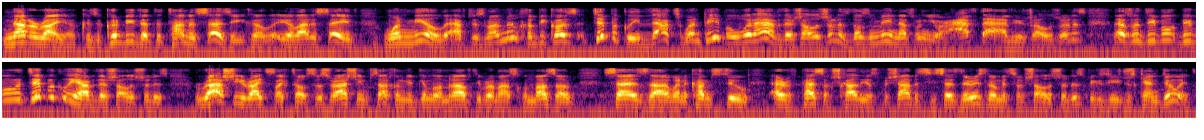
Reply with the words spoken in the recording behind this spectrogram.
not a raya, because it could be that the Tana says you're allowed to save one meal after Zman Mincha, because typically that's when people would have their Shalashudas. Doesn't mean that's when you have to have your Shalashudas. That's when people people would typically have their Shalashudas. Rashi writes like Tosus. Rashi Psachim Yud Gimel Amrav Tibra Maschel Mazon says uh, when it comes to Erev Pesach Shchalios B'Shabbos, he says there is no mitzvah of Shalashudas because you just can't do it.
